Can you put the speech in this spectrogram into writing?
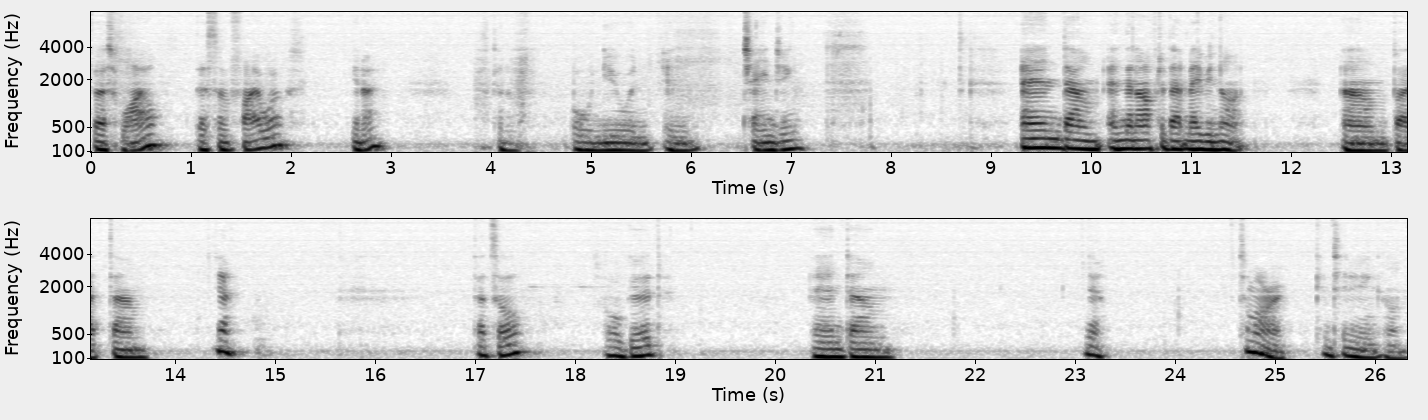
first while, there's some fireworks, you know, it's kind of all new and, and changing. And um, and then after that, maybe not. Um, but um, yeah, that's all. All good. And um, yeah, tomorrow, continuing on.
